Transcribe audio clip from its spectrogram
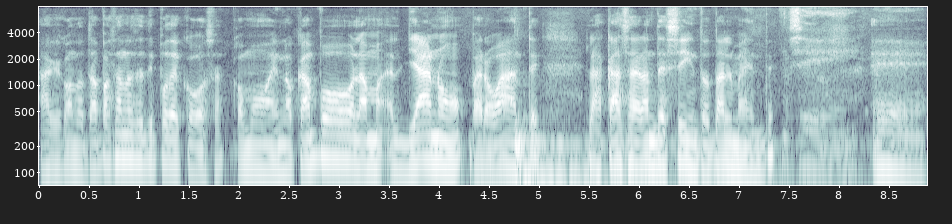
a que cuando está pasando ese tipo de cosas, como en los campos la ya no, pero antes, las casas eran de zinc totalmente. Sí. eh,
